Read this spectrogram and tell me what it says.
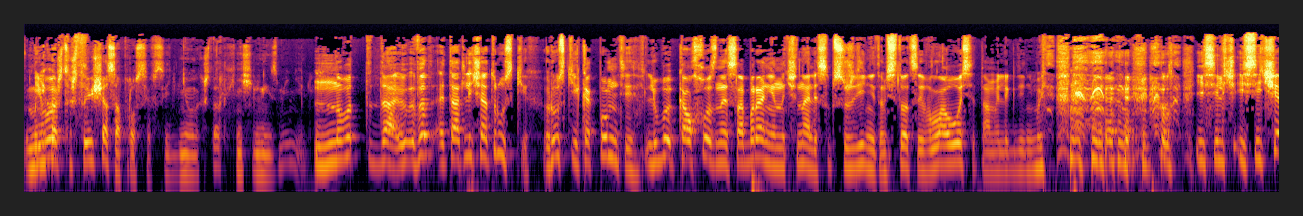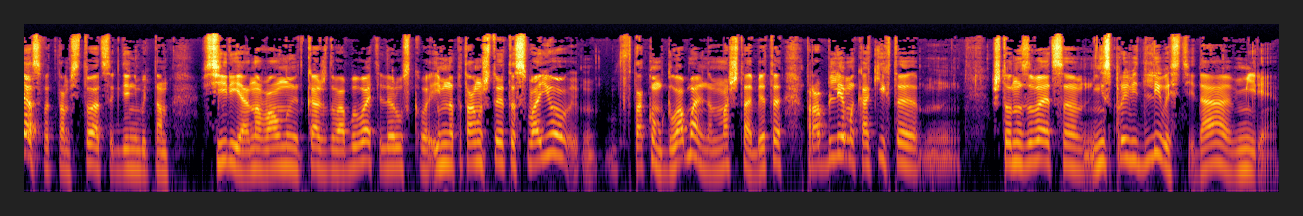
Мне и кажется, вот... что и сейчас опросы в Соединенных Штатах не сильно изменились. Ну вот да, вот это отличие от русских. Русские, как помните, любое колхозное собрание начинали с обсуждения там, ситуации в Лаосе там, или где-нибудь. И сейчас вот там ситуация где-нибудь там в Сирии, она волнует каждого обывателя русского, именно потому что это свое в таком глобальном масштабе. Это проблема каких-то, что называется, несправедливостей да, в мире.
